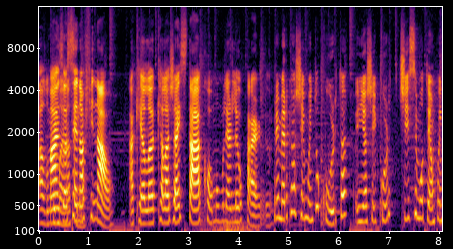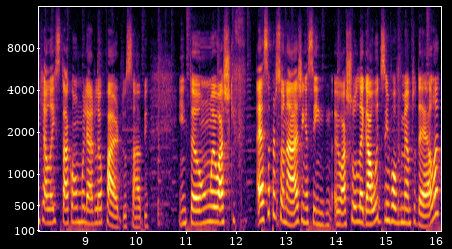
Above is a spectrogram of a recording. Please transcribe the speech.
A luta mas humana, a cena final. Aquela que ela já está como Mulher Leopardo. Primeiro que eu achei muito curta, e achei curtíssimo o tempo em que ela está como Mulher Leopardo, sabe? Então, eu acho que essa personagem, assim, eu acho legal o desenvolvimento dela,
